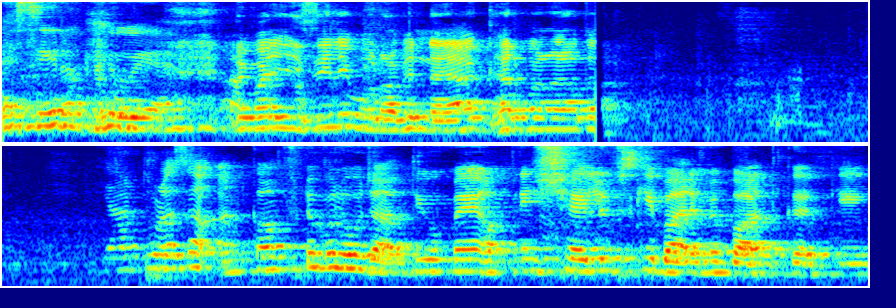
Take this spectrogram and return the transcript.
ऐसे ही रखे हुए हैं। अरे भाई इसीलिए बोल रहा अभी नया घर बना था। यार थोड़ा सा अनकंफर्टेबल हो जाती हूँ मैं अपने शेल्फ्स के बारे में बात करके।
